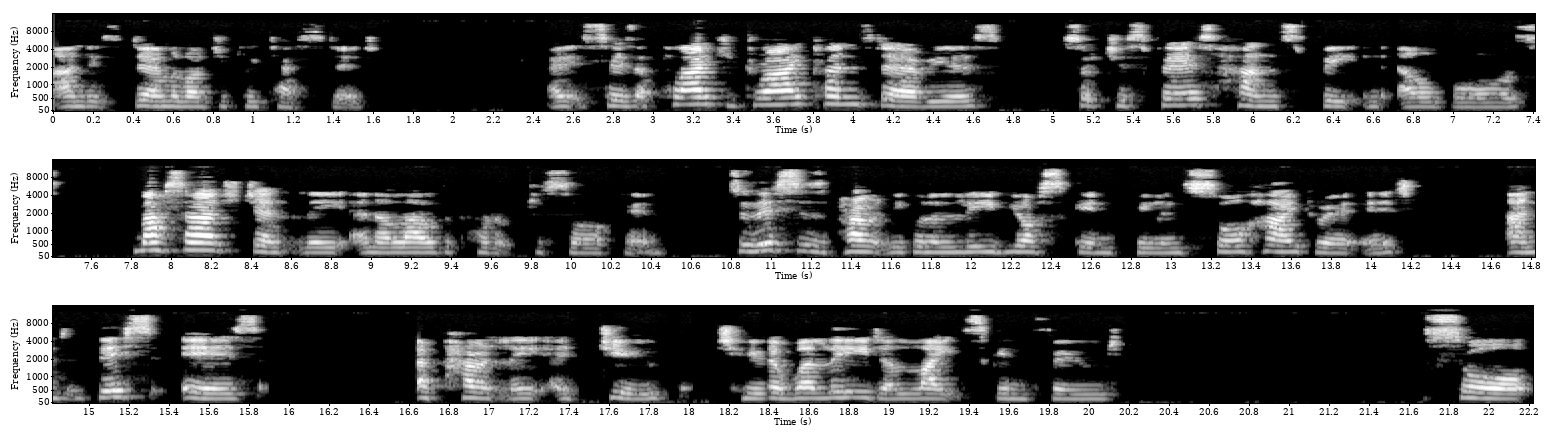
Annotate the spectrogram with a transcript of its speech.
and it's dermatologically tested. And it says apply to dry cleansed areas such as face, hands, feet and elbows. Massage gently and allow the product to soak in. So this is apparently going to leave your skin feeling so hydrated and this is apparently a dupe to the Weleda light skin food. So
